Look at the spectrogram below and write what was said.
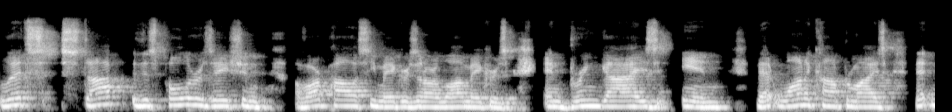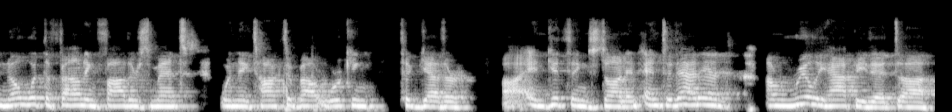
let's stop this polarization of our policymakers and our lawmakers and bring guys in that want to compromise, that know what the founding fathers meant when they talked about working together. Uh, and get things done. And, and to that end, I'm really happy that uh,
